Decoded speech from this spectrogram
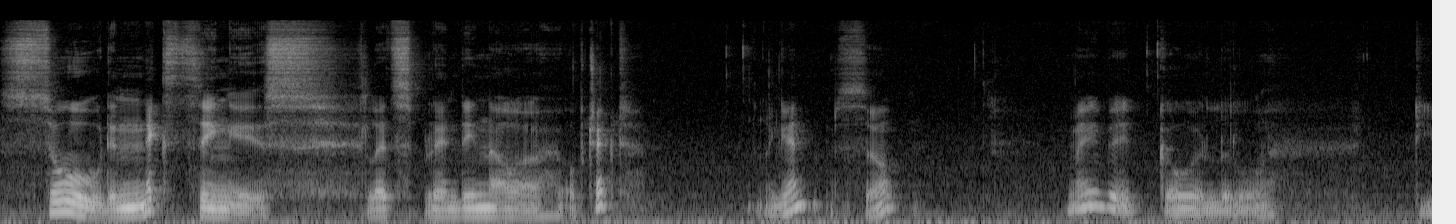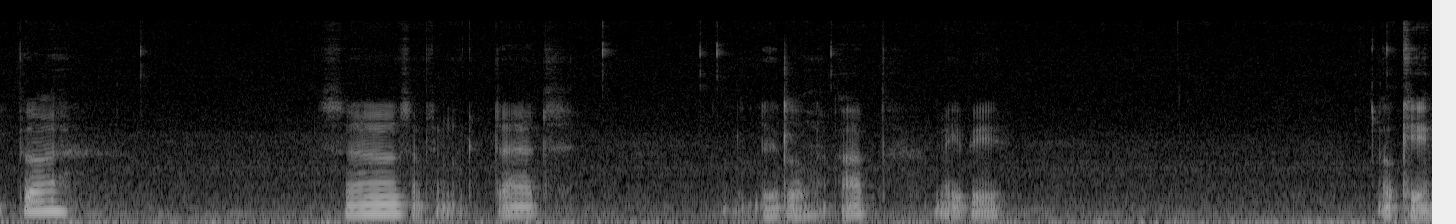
So, the next thing is, let's blend in our object again. So, maybe go a little deeper. So, something like that. A little up, maybe. Okay.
